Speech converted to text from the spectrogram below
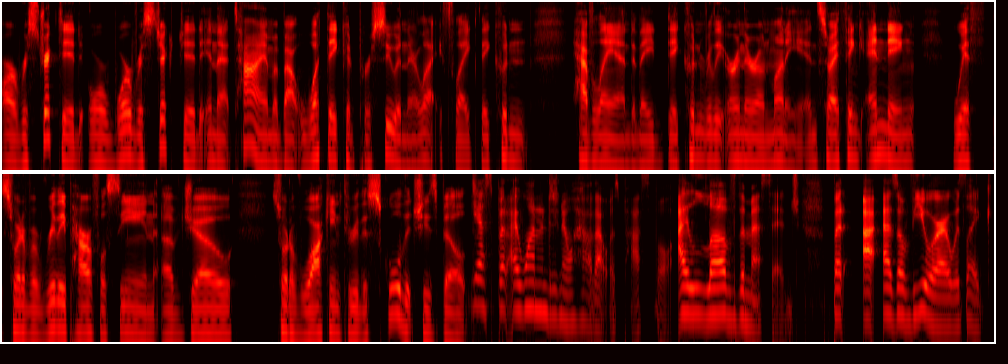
are restricted or were restricted in that time about what they could pursue in their life like they couldn't have land and they they couldn't really earn their own money and so i think ending with sort of a really powerful scene of jo sort of walking through the school that she's built Yes, but I wanted to know how that was possible. I love the message, but I, as a viewer, I was like,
